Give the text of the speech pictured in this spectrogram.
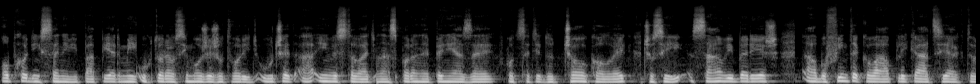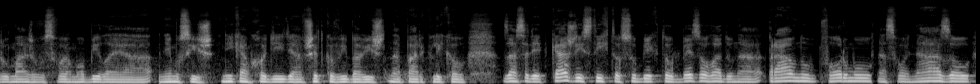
obchodník s cenými papiermi, u ktorého si môžeš otvoriť účet a investovať na sporené peniaze v podstate do čohokoľvek, čo si sám vyberieš, alebo fintechová aplikácia, ktorú máš vo svojom mobile a nemusíš nikam chodiť a všetko vybavíš na pár klikov. V zásade každý z týchto subjektov bez ohľadu na právnu formu, na svoj názov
